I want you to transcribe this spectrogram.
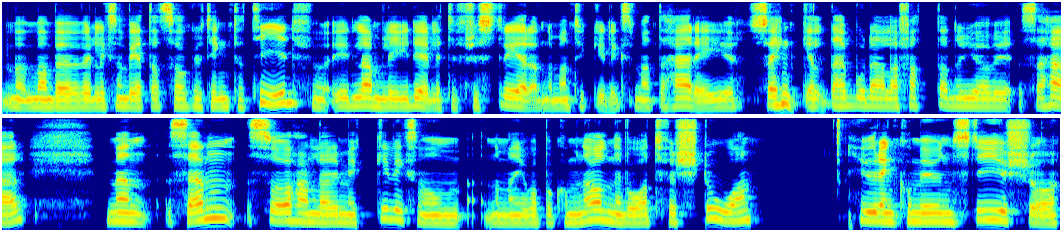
man, man behöver liksom veta att saker och ting tar tid. För ibland blir ju det lite frustrerande. Man tycker liksom att det här är ju så enkelt, det här borde alla fatta, nu gör vi så här. Men sen så handlar det mycket liksom om när man jobbar på kommunal nivå att förstå hur en kommun styrs och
